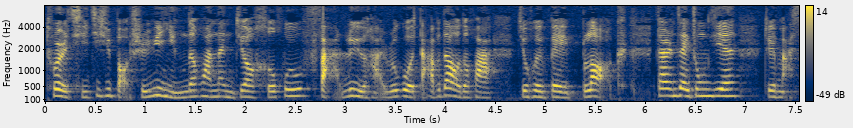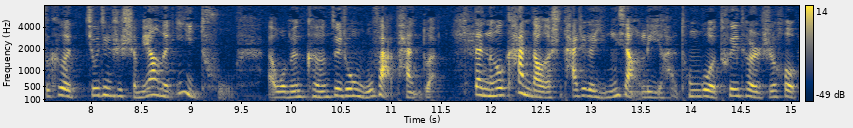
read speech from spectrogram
土耳其继续保持运营的话，那你就要合乎法律哈，如果达不到的话，就会被 block。但是，在中间这个马斯克究竟是什么样的意图，呃，我们可能最终无法判断，但能够看到的是他这个影响力哈，通过 Twitter 之后，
